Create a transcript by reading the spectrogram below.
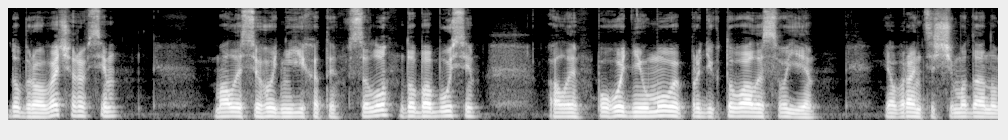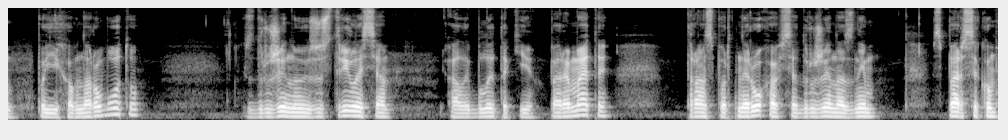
Доброго вечора всім. Мали сьогодні їхати в село до бабусі, але погодні умови продиктували своє. Я вранці з чемоданом поїхав на роботу, з дружиною зустрілися, але були такі перемети. Транспорт не рухався, дружина з ним, з персиком,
